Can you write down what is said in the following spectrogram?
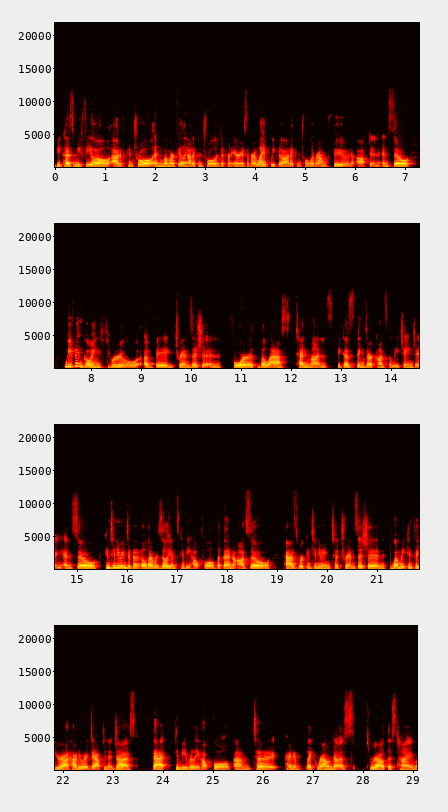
because we feel out of control. And when we're feeling out of control in different areas of our life, we feel out of control around food often. And so we've been going through a big transition for the last 10 months because things are constantly changing. And so continuing to build our resilience can be helpful, but then also as we're continuing to transition, when we can figure out how to adapt and adjust, that can be really helpful um, to kind of like ground us throughout this time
